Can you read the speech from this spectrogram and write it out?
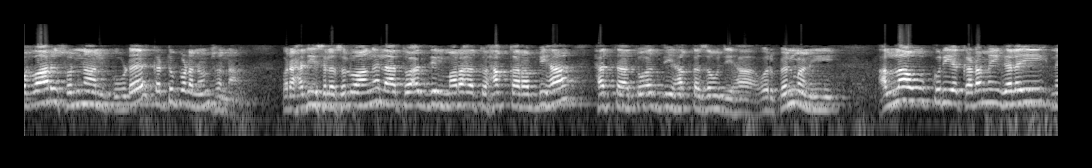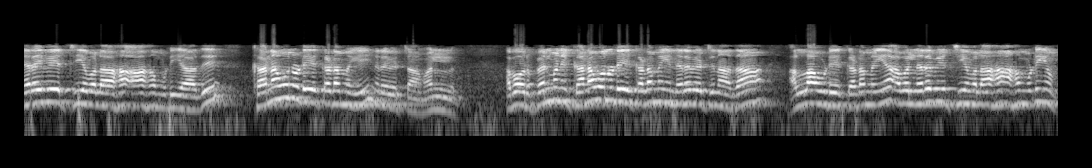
அவ்வாறு சொன்னால் கூட கட்டுப்படணும்னு சொன்னாங்க ஒரு ஹதீஸில் சொல்லுவாங்க லா துஅத்தில் மரஅத்து ஹக்க ரப்பிஹா ஹத்தா துஅத்தி ஹக்க சௌஜிஹா. ஒரு பெண்மணி அல்லாவுக்குரிய கடமைகளை நிறைவேற்றியவளாக ஆக முடியாது கணவனுடைய கடமையை நிறைவேற்றாமல். அப்போ ஒரு பெண்மணி கணவனுடைய கடமையை நிறைவேற்றினாதான் அல்லாஹ்வுடைய கடமையை அவள் நிறைவேற்றியவளாக ஆக முடியும்.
